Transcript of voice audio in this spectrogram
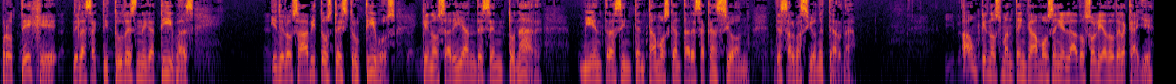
protege de las actitudes negativas y de los hábitos destructivos que nos harían desentonar mientras intentamos cantar esa canción de salvación eterna. Aunque nos mantengamos en el lado soleado de la calle,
